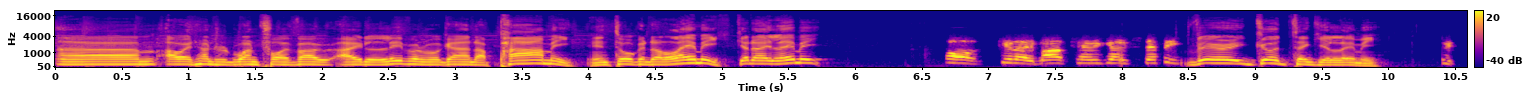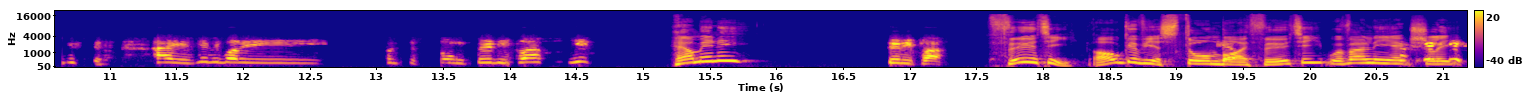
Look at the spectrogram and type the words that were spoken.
Um, 0800 150 811. We're going to Palmy and talking to Lemmy. G'day, Lemmy. Oh, g'day, Mark. How you going, Steffi? Very good, thank you, Lemmy. hey, has anybody put the song 30 plus yet? How many? 30 plus. 30. I'll give you a storm by 30. We've only actually,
